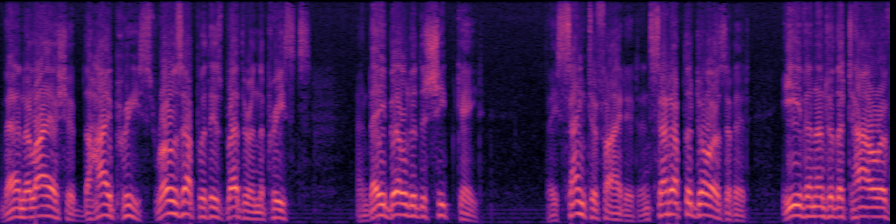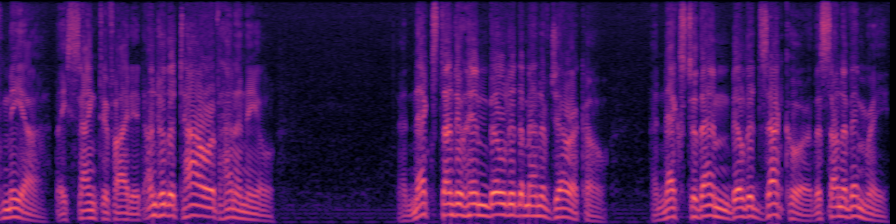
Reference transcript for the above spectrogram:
then Eliashib, the high priest, rose up with his brethren the priests, and they builded the sheep gate. They sanctified it, and set up the doors of it, even unto the tower of Meah they sanctified it, unto the tower of Hananeel. And next unto him builded the men of Jericho, and next to them builded Zaccur, the son of Imri.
